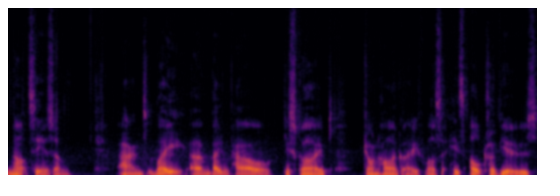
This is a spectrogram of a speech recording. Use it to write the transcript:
Nazism. And the way um, Baden Powell described John Hargrave was that his ultra views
